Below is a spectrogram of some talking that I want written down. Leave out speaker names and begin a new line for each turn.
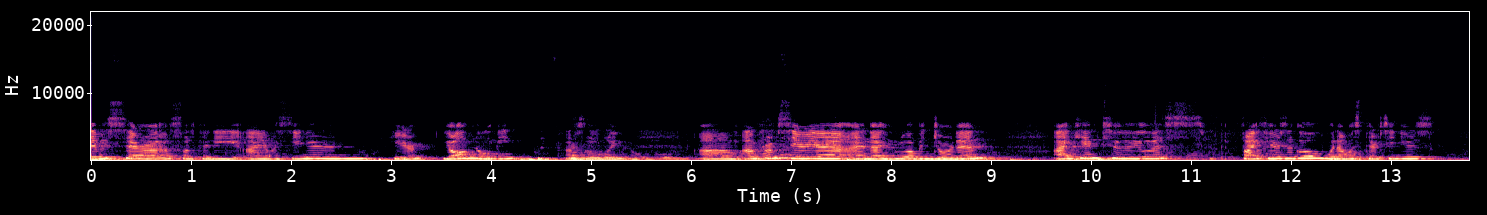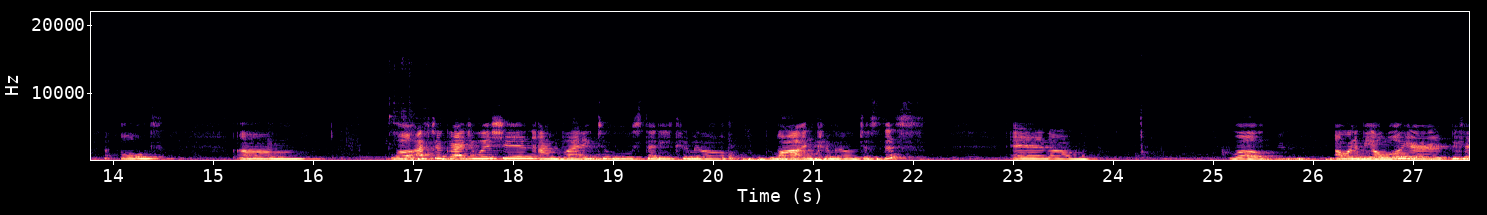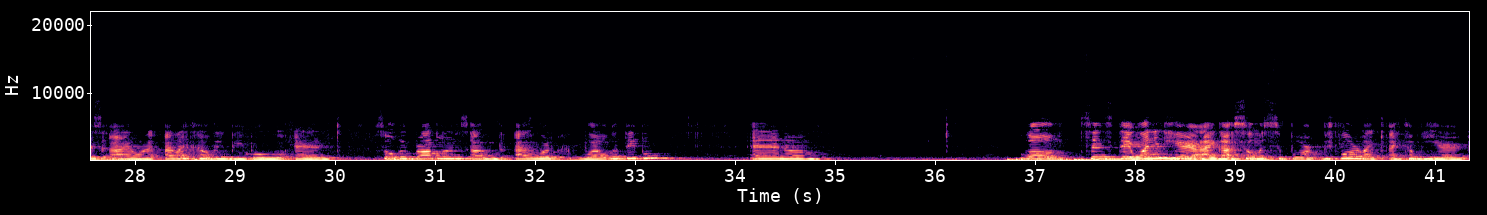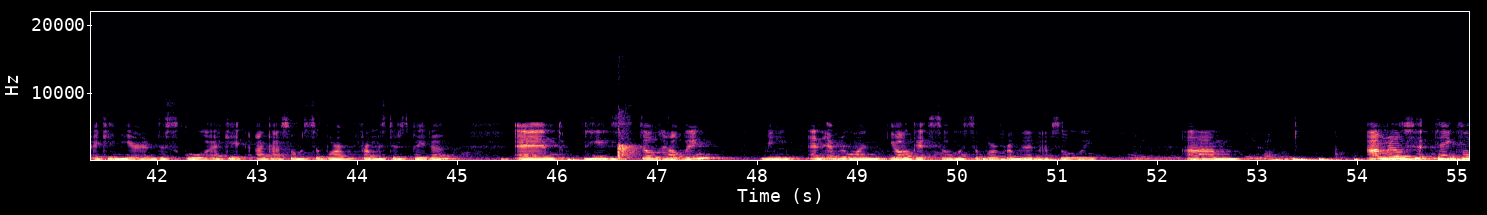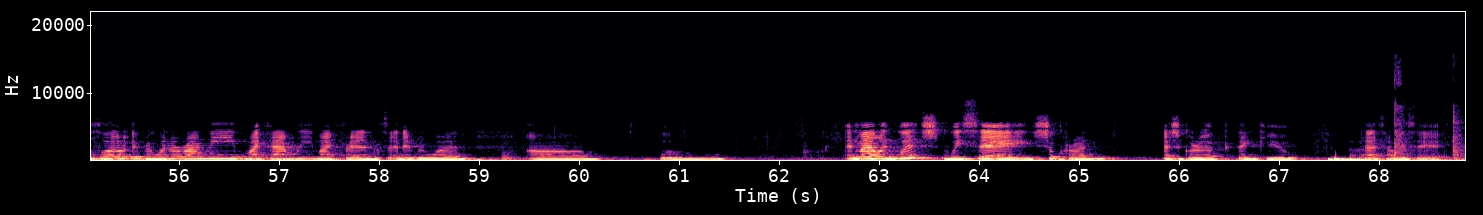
name is Sarah Solkadi. I am a senior here. Y'all know me, absolutely. Um, I'm from Syria and I grew up in Jordan. I came to the US five years ago when I was 13 years old. Um, well, after graduation, I'm planning to study criminal law and criminal justice. And um, well, I want to be a lawyer because I want I like helping people and solving problems. Um, I work well with people, and um, well, since day one in here, I got so much support. Before, like I come here, I came here in this school. I came, I got so much support from Mr. Spada, and he's still helping me and everyone. Y'all get so much support from him, absolutely. I'm really thankful for everyone around me, my family, my friends, and everyone. Um, in my language, we say shukran, ashkurak, thank you. That's how we say it.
